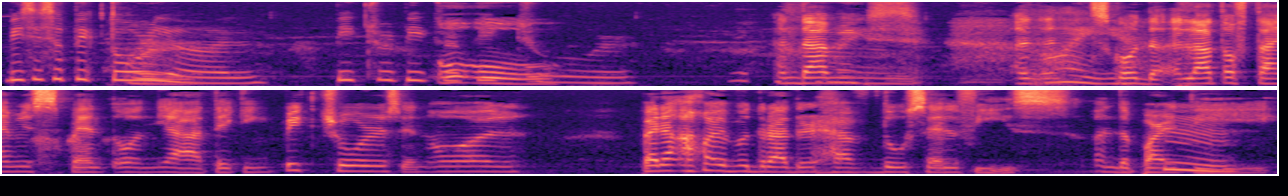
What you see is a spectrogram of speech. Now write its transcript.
Busy sa pictorial. Picture, picture, Oo. picture. Ang daming and, and Ay. it's called, a lot of time is spent on yeah taking pictures and all parang ako I would rather have those selfies on the party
